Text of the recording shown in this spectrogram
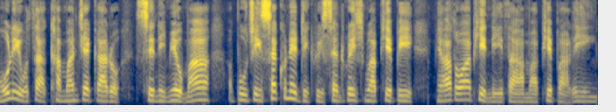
မိုးလေဝသခန့်မှန်းချက်ကတော့ဆင်နီမြို့မှာအပူချိန်18ဒီဂရီစင်တီဂရိတ်မှာဖြစ်ပြီးများသောအားဖြင့်နေသားမှာဖြစ်ပါတယ်။မဲ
